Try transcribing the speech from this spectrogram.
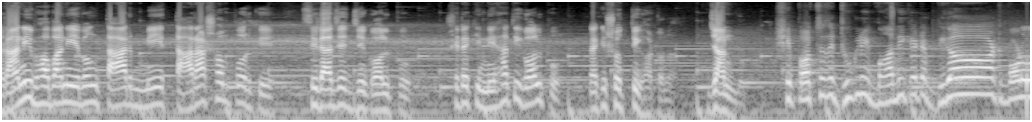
রানী ভবানী এবং তার মেয়ে তারা সম্পর্কে সিরাজের যে গল্প, সেটা কি নেহাতি গল্প নাকি সত্যি ঘটনা? জানব। সেই পথটাতে ঢুকলেই বাঁদিকে একটা বিরাট বড়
